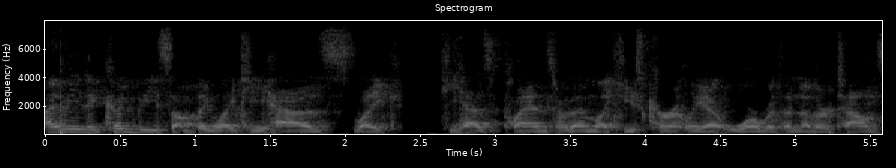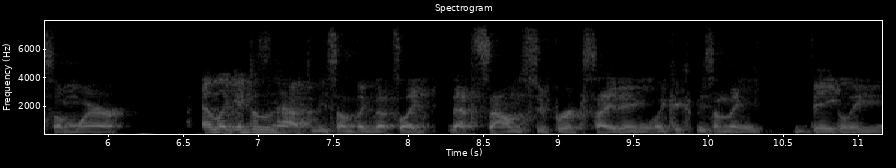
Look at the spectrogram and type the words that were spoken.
I mean, it could be something like he has like he has plans for them, like he's currently at war with another town somewhere, and like it doesn't have to be something that's like that sounds super exciting. Like it could be something vaguely.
